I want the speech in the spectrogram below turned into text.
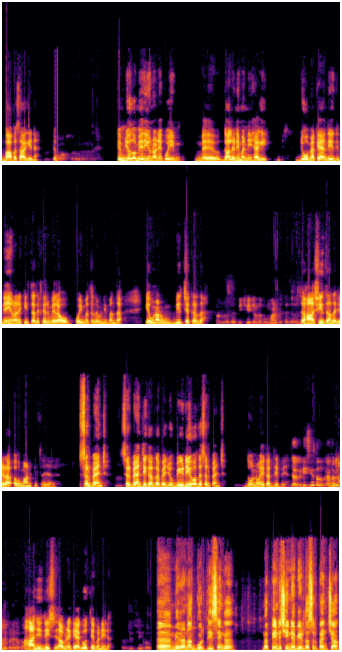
ਵਾਪਸ ਆ ਗਏ ਨੇ। ਕਿ ਜਦੋਂ ਮੇਰੀ ਉਹਨਾਂ ਨੇ ਕੋਈ ਗੱਲ ਨਹੀਂ ਮੰਨੀ ਹੈਗੀ, ਜੋ ਮੈਂ ਕਹਿੰਦੀ ਨਹੀਂ ਉਹਨਾਂ ਨੇ ਕੀਤਾ ਤੇ ਫਿਰ ਮੇਰਾ ਉਹ ਕੋਈ ਮਤਲਬ ਨਹੀਂ ਬੰਦਾ ਕਿ ਉਹਨਾਂ ਨੂੰ ਵੀਰ ਚੱਕਰ ਦਾ ਸ਼ਹੀਦਾਂ ਦਾ। ਹਾਂ, ਸ਼ਹੀਦਾਂ ਦਾ ਜਿਹੜਾ ਅਪਮਾਨ ਕੀਤਾ ਜਾ ਰਿਹਾ। ਸਰਪੰਚ ਸਰਪੰਚ ਹੀ ਕਰਦਾ ਪਿਆ ਜੋ, ਵੀਡੀਓ ਤੇ ਸਰਪੰਚ। ਦੋਨੋਂ ਇਹ ਕਰਦੇ ਪਏ ਜਦ ਕਿ ਡੀਸੀ ਨੇ ਤੁਹਾਨੂੰ ਕਹਿਤਾ ਵੀ ਉੱਥੇ ਬਣੇਗਾ ਬਾਹਰ। ਹਾਂਜੀ ਡੀਸੀ ਸਾਹਿਬ ਨੇ ਕਿਹਾ ਕਿ ਉੱਥੇ ਬਣੇਗਾ। ਮੇਰਾ ਨਾਮ ਗੁਰਪ੍ਰੀਤ ਸਿੰਘ ਮੈਂ ਪਿੰਡ ਛੀਨੇਬੇੜ ਦਾ ਸਰਪੰਚ ਆ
